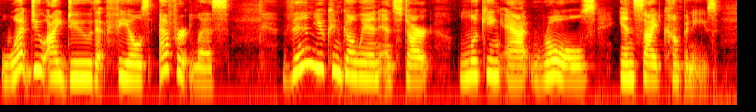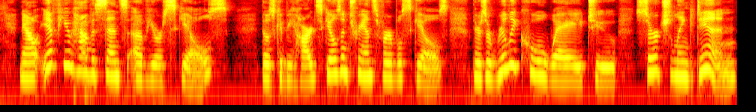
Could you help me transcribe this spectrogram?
What do I do that feels effortless? Then you can go in and start looking at roles inside companies. Now, if you have a sense of your skills, those could be hard skills and transferable skills. There's a really cool way to search LinkedIn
